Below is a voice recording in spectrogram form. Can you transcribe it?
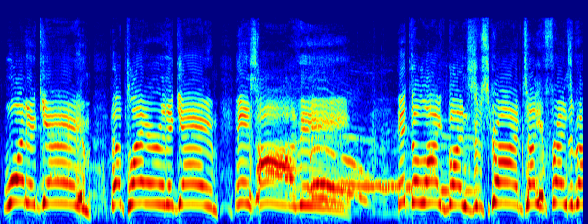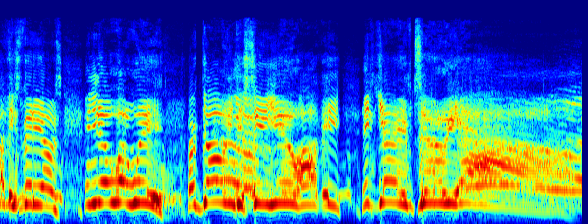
What a game! The player of the game is Javi! Hit the like button, subscribe, tell your friends about these videos. And you know what? We are going to see you, Javi, in game two. Yeah!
